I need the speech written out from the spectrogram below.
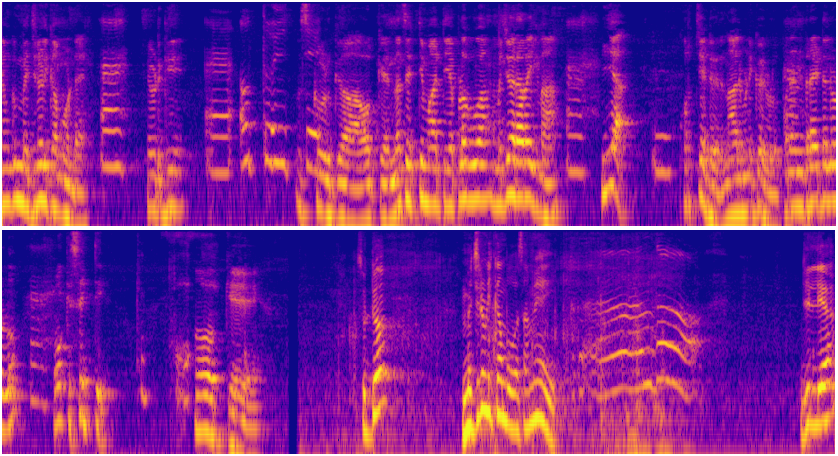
നമുക്ക് മെച്ചിൽ കളിക്കാൻ പോണ്ടേ? എവിടേക്ക്? സ്കൂൾക്ക്. ആ ഓക്കെ. എന്നാ സെറ്റ് മാറ്റി. എപ്പോഴാ പോവാ? അമ്മച്ചി വരാറായിക്കണ ഇല്ല കുറച്ചായിട്ട് വരും. നാല് മണിക്ക് വരുള്ളൂ. ഇപ്പൊ രണ്ടരായിട്ടല്ലേ ഉള്ളൂ? Okay set. ഓക്കെ. സുട്ടോ അമ്മച്ചിനെ വിളിക്കാൻ പോവാ. സമയായി. ജില്ല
